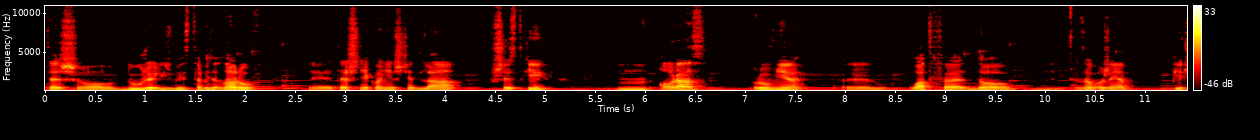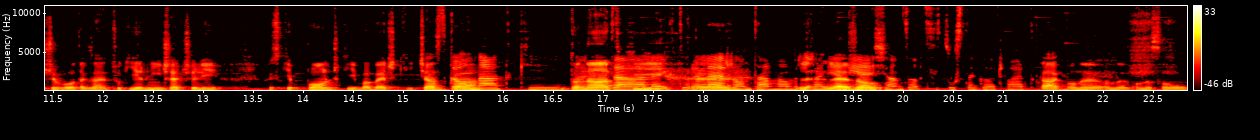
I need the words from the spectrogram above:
też o dużej liczbie stabilizatorów, też niekoniecznie dla wszystkich Mm, oraz równie e, łatwe do mm, zauważenia pieczywo tak zwane cukiernicze, czyli wszystkie pączki, babeczki, ciastka. Donatki, Donatki, tak dalej, które e, leżą tam, mam le- wrażenie, leżą. miesiąc od tłustego czwartku. Tak, one, one, one są.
